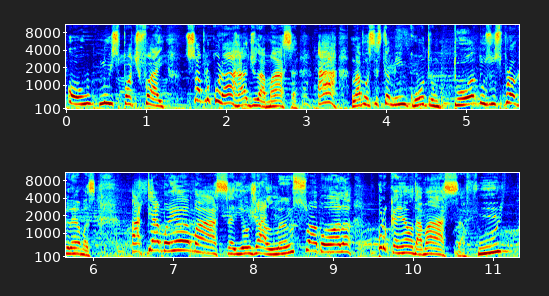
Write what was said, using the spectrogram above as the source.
ou no Spotify. Só procurar a Rádio da Massa. Ah, lá vocês também encontram todos os programas. Até amanhã, massa! E eu já lanço a bola pro canhão da massa. Fui!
